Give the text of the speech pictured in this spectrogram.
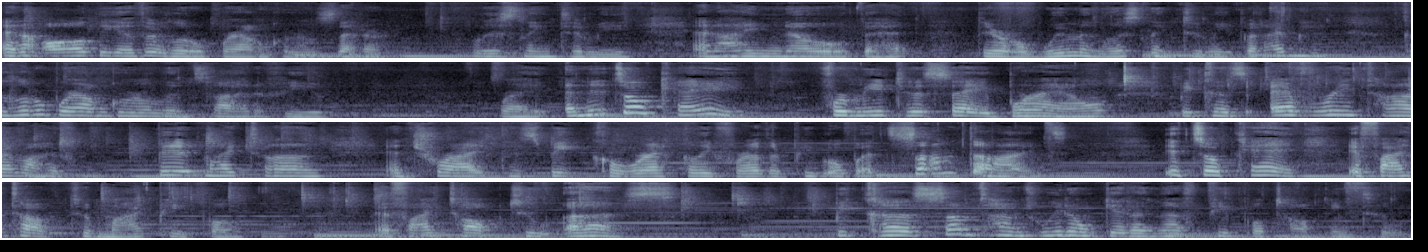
And all the other little brown girls that are listening to me. And I know that there are women listening to me, but I mean the little brown girl inside of you, right? And it's okay for me to say brown because every time I've bit my tongue and tried to speak correctly for other people, but sometimes it's okay if I talk to my people, if I talk to us, because sometimes we don't get enough people talking to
